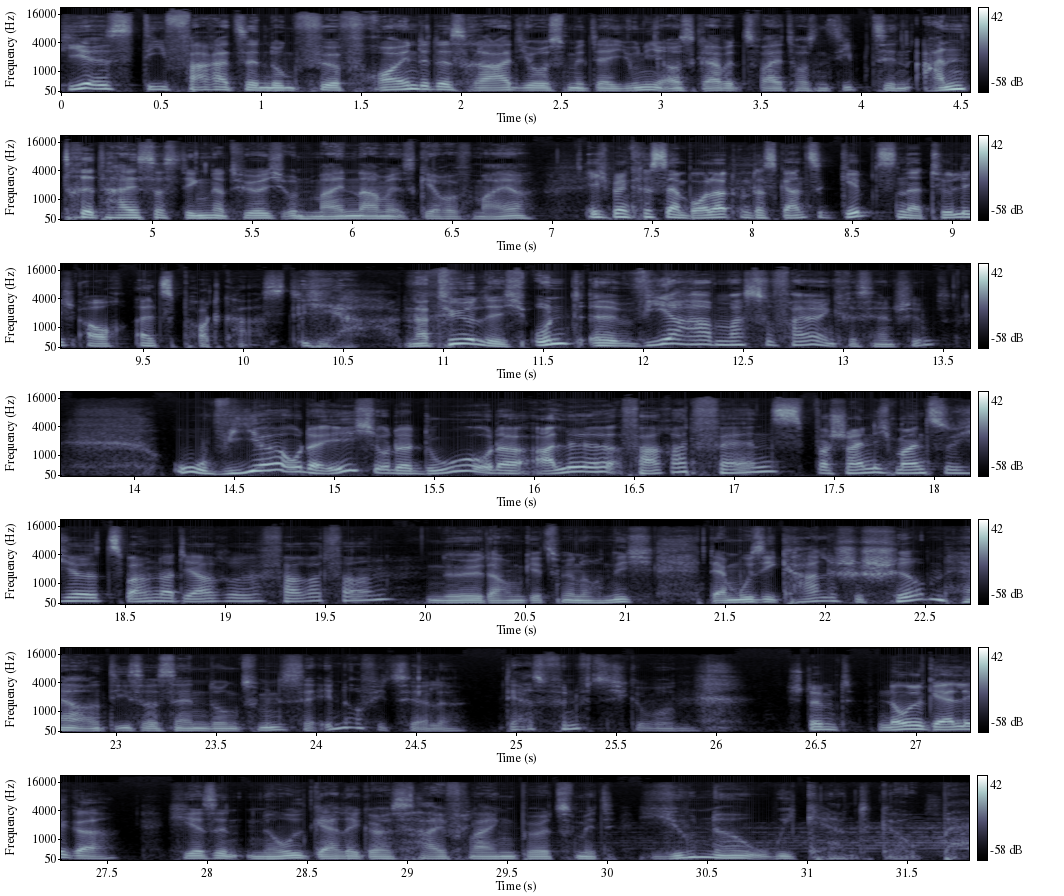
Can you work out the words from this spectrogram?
Hier ist die Fahrradsendung für Freunde des Radios mit der Juni-Ausgabe 2017. Antritt heißt das Ding natürlich und mein Name ist Gerolf Meyer. Ich bin Christian Bollert und das Ganze gibt's natürlich auch als Podcast. Ja, natürlich. Und äh, wir haben was zu feiern, Christian, stimmt's? Oh, wir oder ich oder du oder alle Fahrradfans? Wahrscheinlich meinst du hier 200 Jahre Fahrradfahren? Nö, darum geht's mir noch nicht. Der musikalische Schirmherr dieser Sendung, zumindest der inoffizielle, der ist 50 geworden. Stimmt, Noel Gallagher. Hier sind Noel Gallagher's High Flying Birds mit You Know We Can't Go Back.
